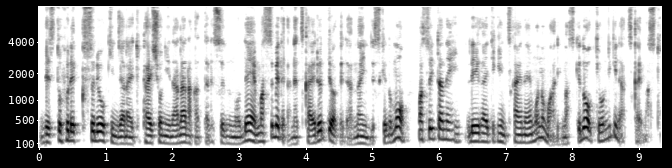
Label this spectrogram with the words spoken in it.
ベストフレックス料金じゃないと対象にならなかったりするので、まあ、全てがね、使えるってわけではないんですけども、まあ、そういったね、例外的に使えないものもありますけど、基本的には使えますと。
